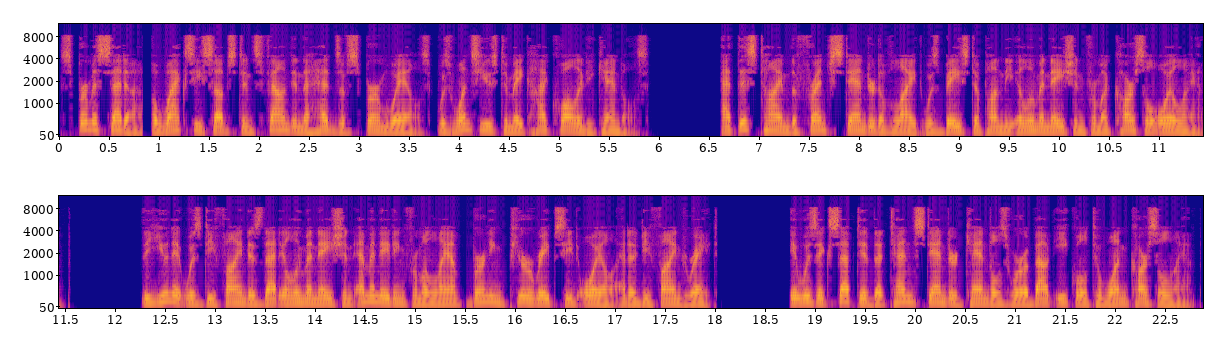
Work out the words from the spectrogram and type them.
Spermaceti, a waxy substance found in the heads of sperm whales, was once used to make high-quality candles. At this time the French standard of light was based upon the illumination from a Carcel oil lamp. The unit was defined as that illumination emanating from a lamp burning pure rapeseed oil at a defined rate. It was accepted that 10 standard candles were about equal to one Carcel lamp.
